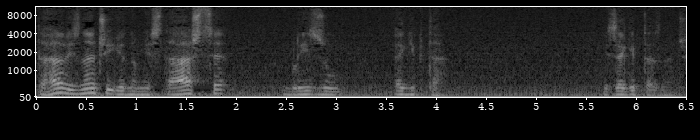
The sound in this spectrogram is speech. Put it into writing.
Tahavi znači jedno mjestašce blizu Egipta. Iz Egipta znači.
